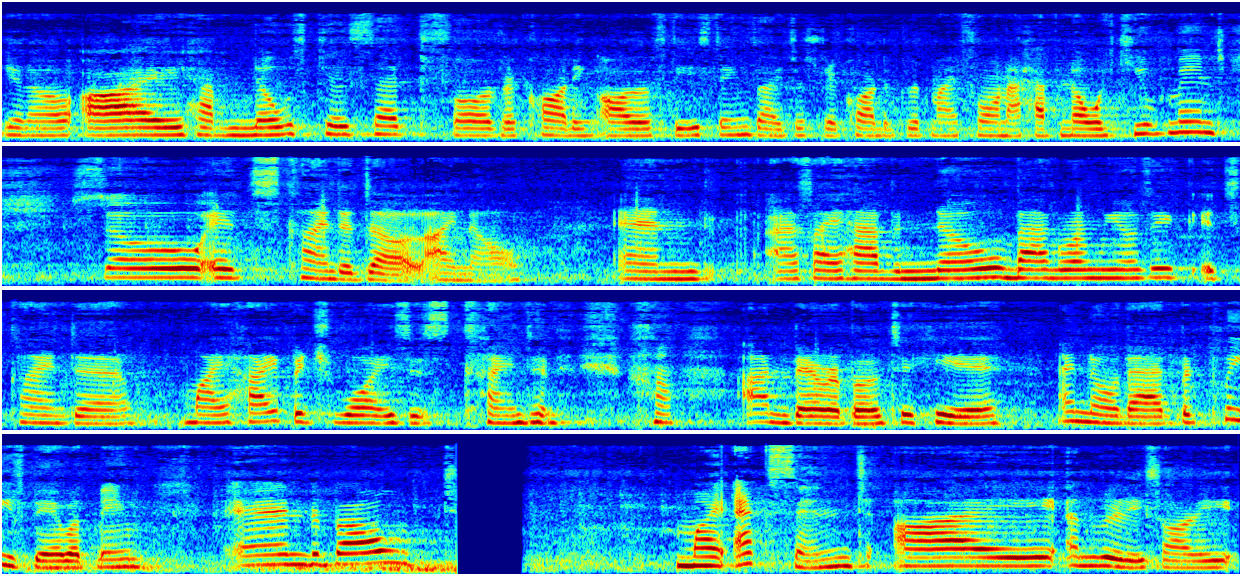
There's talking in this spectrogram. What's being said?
you know I have no skill set for recording all of these things. I just record it with my phone, I have no equipment, so it's kind of dull, I know. And as I have no background music, it's kind of my high pitched voice is kind of unbearable to hear. I know that, but please bear with me. And about my accent i am really sorry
